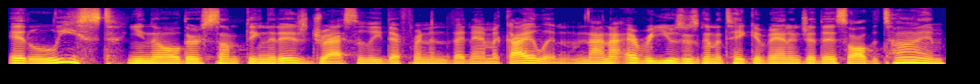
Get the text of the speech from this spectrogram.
at least you know there's something that is drastically different in the dynamic island. Now, not every user is going to take advantage of this all the time,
